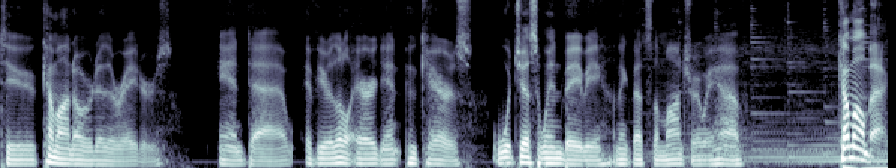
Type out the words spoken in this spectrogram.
to come on over to the Raiders. And uh, if you're a little arrogant, who cares? Just win, baby. I think that's the mantra we have. Come on back.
